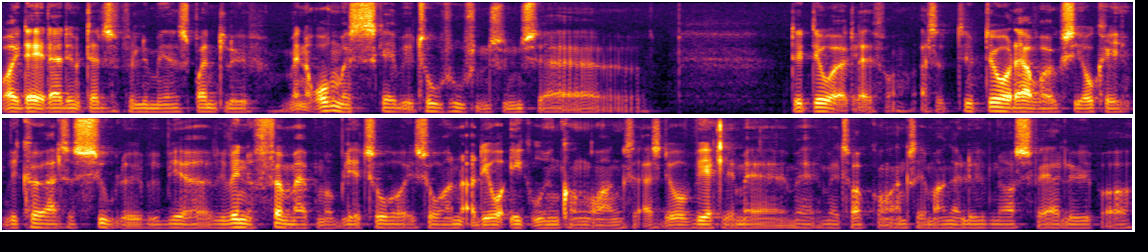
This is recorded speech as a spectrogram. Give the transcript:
og i dag der er, det, der er det selvfølgelig mere sprintløb. Men rummesterskabet i 2000, synes jeg, det, det var jeg glad for. Altså, det, det var der, hvor jeg kunne sige, okay, vi kører altså syv løb, vi, bliver, vi vinder fem af dem og bliver to i soren, og det var ikke uden konkurrence. Altså, det var virkelig med, med, med topkonkurrence i mange af løbene, også svære løb, og,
